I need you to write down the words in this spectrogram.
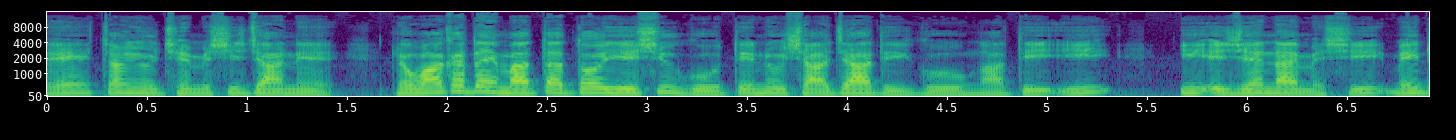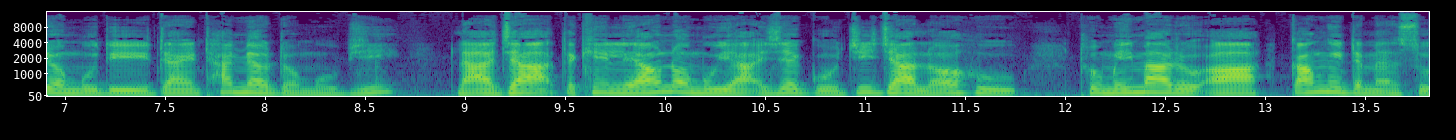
လည်းကြောင်းရွံ့ခြင်းမရှိကြနဲ့လဝါကတိုင်မှာတတ်သောယေရှုကိုတင်တို့ရှာကြသည်ကိုငါသိ၏ဤအရက်၌မရှိမိတော်မူသည့်အတိုင်းထမြောက်တော်မူပြီးလာကြသခင်လျောင်းတော်မူရာအရက်ကိုကြည်ကြလော့ဟုထိုမိမတို့အားကောင်းကင်တမန်စု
